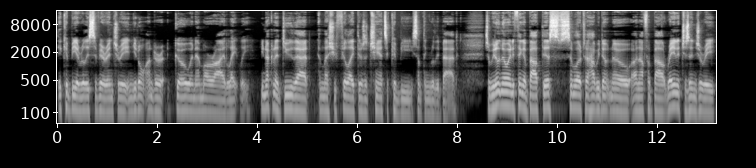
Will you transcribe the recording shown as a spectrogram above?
it could be a really severe injury and you don't undergo an MRI lightly. You're not going to do that unless you feel like there's a chance it could be something really bad. So we don't know anything about this, similar to how we don't know enough about Raonic's injury.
